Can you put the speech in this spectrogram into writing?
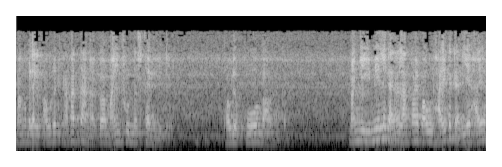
මම ඔයාලගේ පවුලට නමක් දානවා ඒකවා මයින්ඩ්ෆුල්නස් ෆැමිලි කියලා. පවුලේ කොහොම භාවනා කරනවා. මගේ ඊමේල් එක අරන් ලංකාවේ පවුල් 6කට ඇරියේ 6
